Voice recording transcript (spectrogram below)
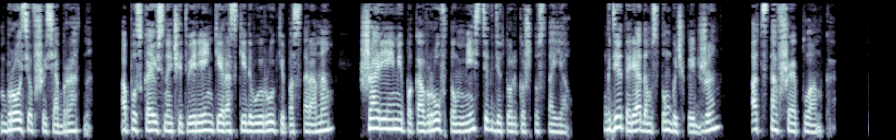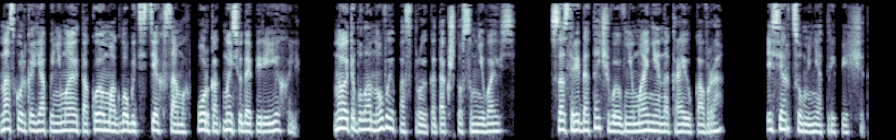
Бросившись обратно, опускаюсь на четвереньки и раскидываю руки по сторонам, шаря ими по ковру в том месте, где только что стоял. Где-то рядом с тумбочкой Джен отставшая планка. Насколько я понимаю, такое могло быть с тех самых пор, как мы сюда переехали. Но это была новая постройка, так что сомневаюсь. Сосредотачиваю внимание на краю ковра, и сердце у меня трепещет.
